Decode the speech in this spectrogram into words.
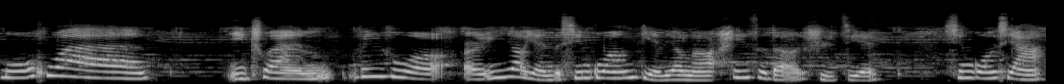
魔幻！一串微弱而耀眼的星光点亮了黑色的世界。星光下，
